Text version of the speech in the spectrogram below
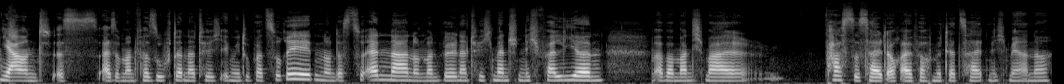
Ja, und es, also man versucht dann natürlich irgendwie drüber zu reden und das zu ändern und man will natürlich Menschen nicht verlieren, aber manchmal passt es halt auch einfach mit der Zeit nicht mehr, ne?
